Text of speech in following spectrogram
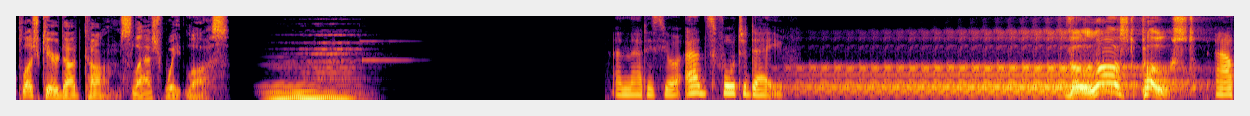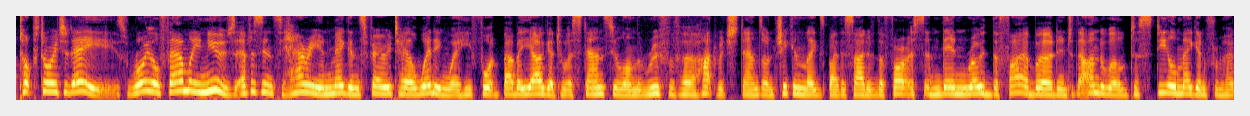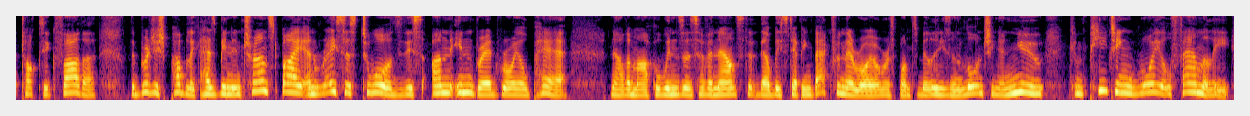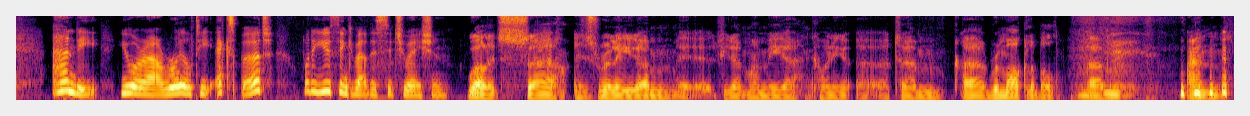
plushcare.com slash weight loss. And that is your ads for today. The Last Post. Our top story today is royal family news. Ever since Harry and Meghan's fairy tale wedding, where he fought Baba Yaga to a standstill on the roof of her hut, which stands on chicken legs by the side of the forest, and then rode the Firebird into the underworld to steal Meghan from her toxic father, the British public has been entranced by and racist towards this uninbred royal pair. Now, the Markle Windsors have announced that they'll be stepping back from their royal responsibilities and launching a new, competing royal family. Andy, you are our royalty expert. What do you think about this situation? Well, it's uh, it's really, um, if you don't mind me uh, coining uh, at um, uh, remarkable, um, and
